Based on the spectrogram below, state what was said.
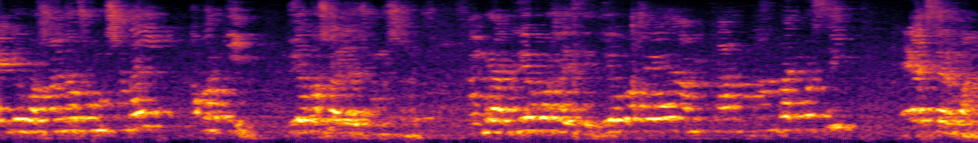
একে বসাইলেও সমস্যা নাই আবার কি? দুই বসাইলেও সমস্যা নাই। আমরা দুই বসাইছি দুই বসাই আমি কার মান বের করছি x এর মান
